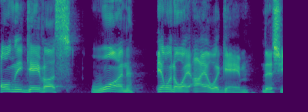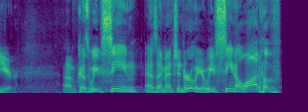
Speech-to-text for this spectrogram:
only gave us one Illinois Iowa game this year. Because um, we've seen, as I mentioned earlier, we've seen a lot of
